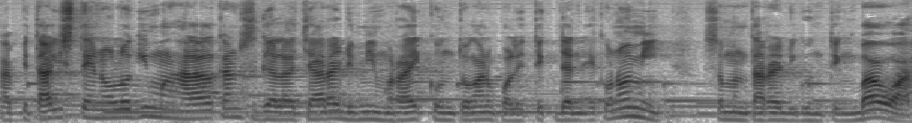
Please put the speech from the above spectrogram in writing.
Kapitalis teknologi menghalalkan segala cara demi meraih keuntungan politik dan ekonomi, sementara di gunting bawah,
